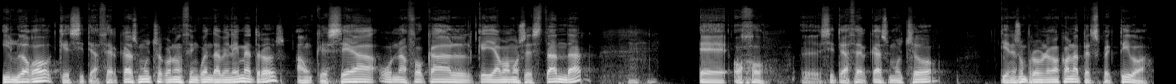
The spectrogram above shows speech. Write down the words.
Y luego que si te acercas mucho con un 50 milímetros, aunque sea una focal que llamamos estándar, eh, ojo, si te acercas mucho, tienes un problema con la perspectiva.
